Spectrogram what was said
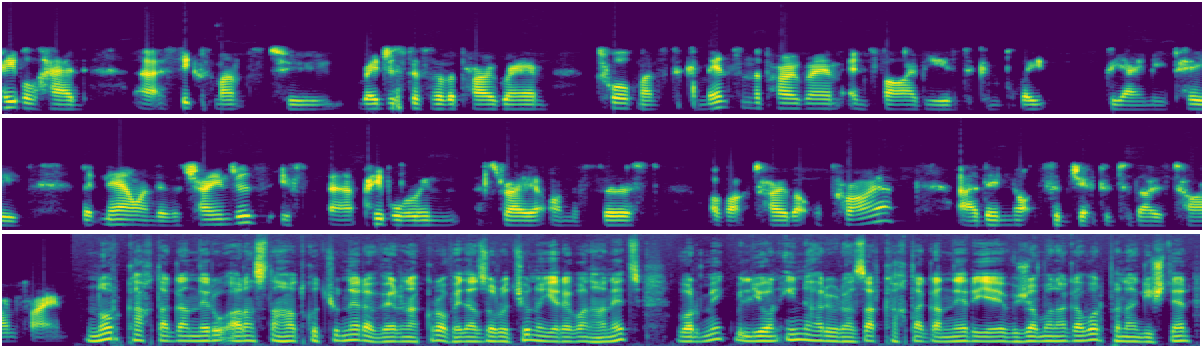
people had uh, 6 months to register for the program 12 months to commence in the program and five years to complete the AMEP. But now, under the changes, if uh, people were in Australia on the 1st of October or prior, uh, they're not subjected to those time frames. Նոր քաղաքականներու առանձնահատկությունները վերնակրով հետազորությունը Երևան հանեց, որ 1 միլիոն 900 հազար քաղաքականներ եւ ժամանակավոր բնակիչներ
